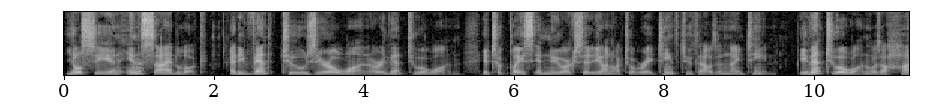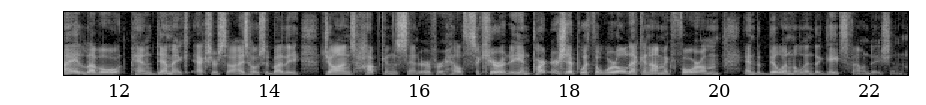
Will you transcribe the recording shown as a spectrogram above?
you'll see an inside look at Event 201 or Event 201. It took place in New York City on October 18, 2019. Event 201 was a high level pandemic exercise hosted by the Johns Hopkins Center for Health Security in partnership with the World Economic Forum and the Bill and Melinda Gates Foundation.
